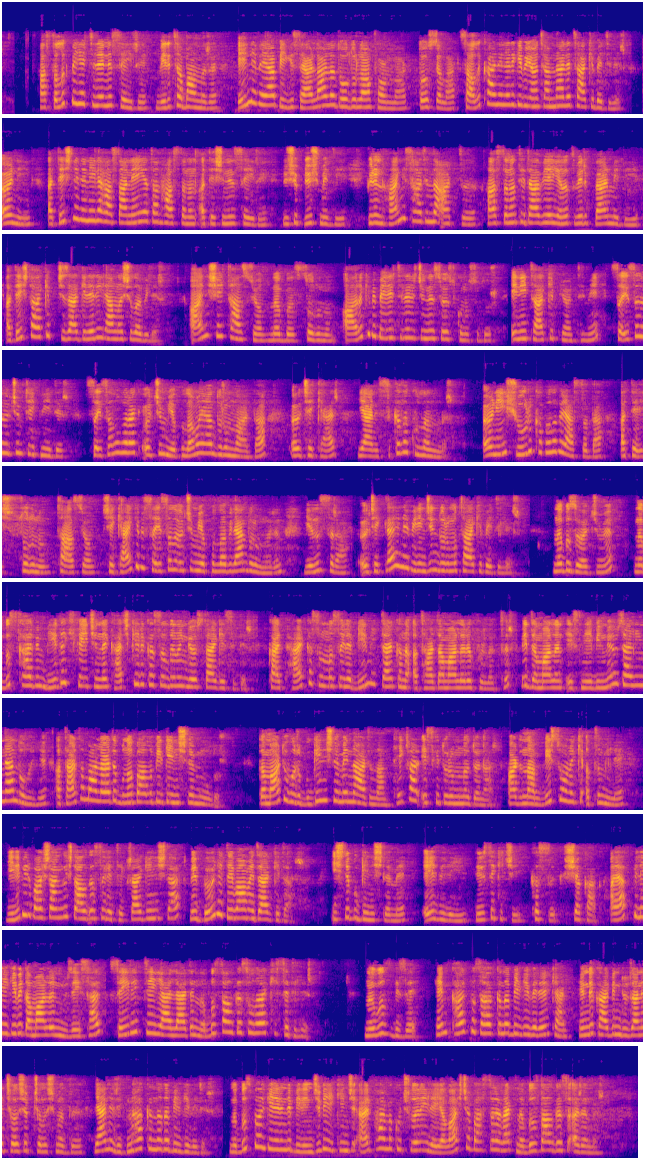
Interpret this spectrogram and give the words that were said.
Hastalık belirtilerinin seyri, veri tabanları, elle veya bilgisayarlarla doldurulan formlar, dosyalar, sağlık karneleri gibi yöntemlerle takip edilir. Örneğin ateş nedeniyle hastaneye yatan hastanın ateşinin seyri, düşüp düşmediği, günün hangi saatinde arttığı, hastanın tedaviye yanıt verip vermediği, ateş takip çizelgeleriyle anlaşılabilir. Aynı şey tansiyon, nabız, solunum, ağrı gibi belirtiler için de söz konusudur. En iyi takip yöntemi sayısal ölçüm tekniğidir. Sayısal olarak ölçüm yapılamayan durumlarda ölçeker yani skala kullanılır. Örneğin şuuru kapalı bir hastada ateş, solunum, tansiyon, şeker gibi sayısal ölçüm yapılabilen durumların yanı sıra ölçekler ile bilincin durumu takip edilir. Nabız ölçümü, nabız kalbin bir dakika içinde kaç kere kasıldığının göstergesidir. Kalp her kasılmasıyla bir miktar kanı atar damarlara fırlatır ve damarların esneyebilme özelliğinden dolayı atar damarlarda buna bağlı bir genişleme olur. Damar duvarı bu genişlemenin ardından tekrar eski durumuna döner. Ardından bir sonraki atım ile yeni bir başlangıç dalgası ile tekrar genişler ve böyle devam eder gider. İşte bu genişleme el bileği, dirsek içi, kasık, şakak, ayak bileği gibi damarların yüzeysel seyrettiği yerlerde nabız dalgası olarak hissedilir. Nabız bize hem kalp hızı hakkında bilgi verirken hem de kalbin düzenli çalışıp çalışmadığı yani ritmi hakkında da bilgi verir. Nabız bölgelerinde birinci ve ikinci el parmak uçları ile yavaşça bastırarak nabız dalgası aranır.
